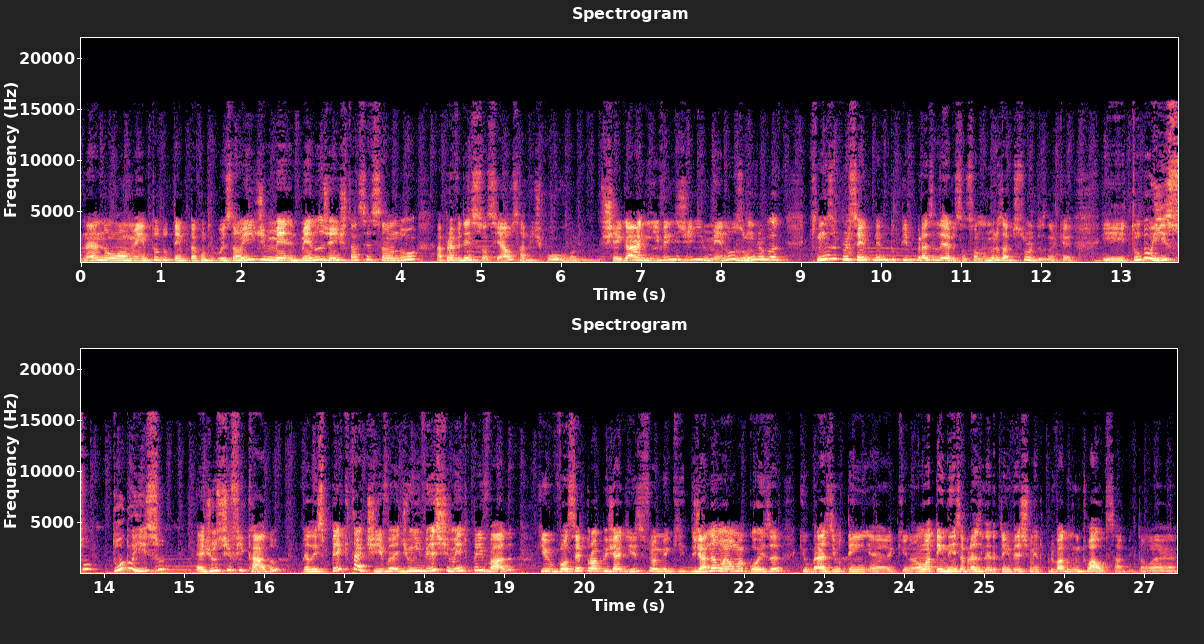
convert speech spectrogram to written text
né, no aumento do tempo da contribuição e de me menos gente está acessando a Previdência Social, sabe? Tipo, chega a níveis de menos 1,15% dentro do PIB brasileiro. São, são números absurdos, né? Que, e tudo isso, tudo isso é justificado pela expectativa de um investimento privado que você próprio já disse, que já não é uma coisa que o Brasil tem, é, que não é uma tendência brasileira ter um investimento privado muito alto, sabe? Então é,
